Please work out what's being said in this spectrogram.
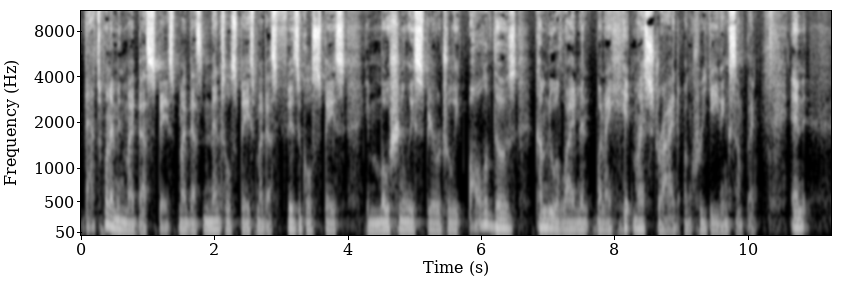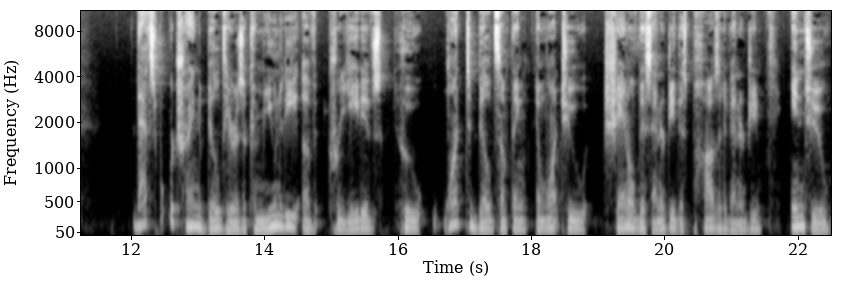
that's when I'm in my best space, my best mental space, my best physical space, emotionally, spiritually. All of those come to alignment when I hit my stride on creating something. And that's what we're trying to build here is a community of creatives who want to build something and want to channel this energy, this positive energy, into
